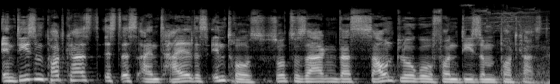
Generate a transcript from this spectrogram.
In diesem Podcast ist es ein Teil des Intros, sozusagen das Soundlogo von diesem Podcast.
